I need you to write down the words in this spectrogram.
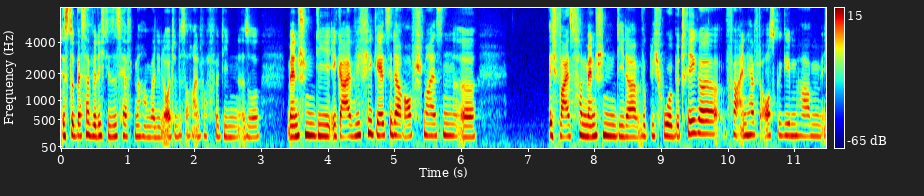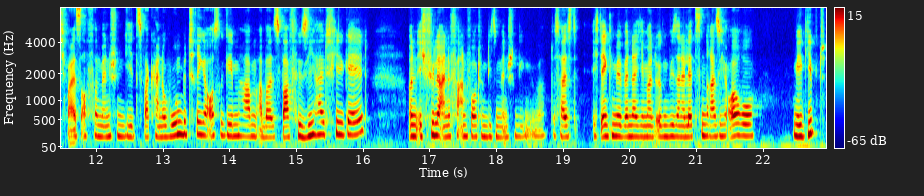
desto besser will ich dieses Heft machen, weil die Leute das auch einfach verdienen. Also Menschen, die, egal wie viel Geld sie darauf schmeißen, äh, ich weiß von Menschen, die da wirklich hohe Beträge für ein Heft ausgegeben haben. Ich weiß auch von Menschen, die zwar keine hohen Beträge ausgegeben haben, aber es war für sie halt viel Geld. Und ich fühle eine Verantwortung diesen Menschen gegenüber. Das heißt, ich denke mir, wenn da jemand irgendwie seine letzten 30 Euro mir gibt,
